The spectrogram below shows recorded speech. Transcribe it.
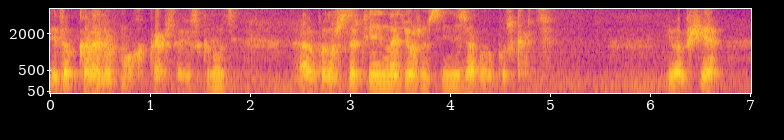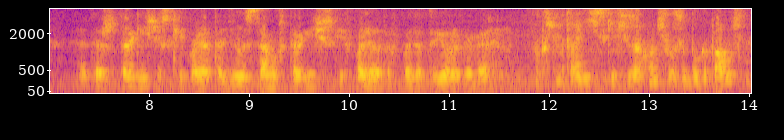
И только Королев мог, конечно, рискнуть, а потому что надежности нельзя было пускать. И вообще, это же трагический полет, один из самых трагических полетов, полета Юры Гагарина. А почему трагически? Все закончилось же благополучно?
